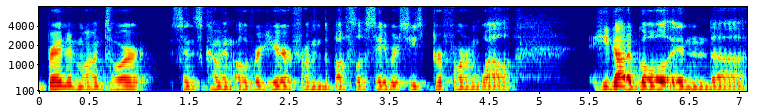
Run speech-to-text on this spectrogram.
Brandon Montour, since coming over here from the Buffalo Sabres, he's performed well he got a goal in the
